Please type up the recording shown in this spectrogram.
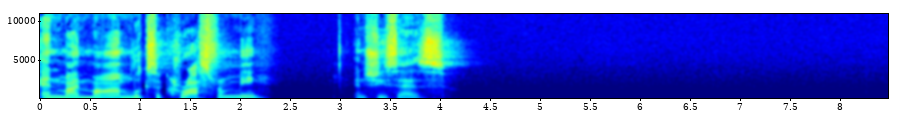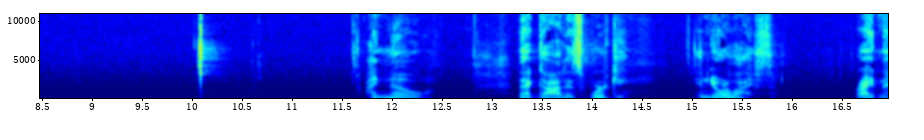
And my mom looks across from me and she says, I know that God is working in your life right now.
